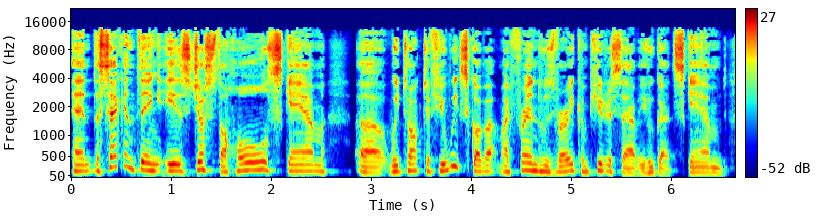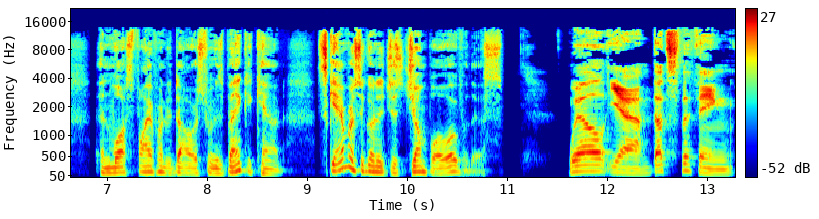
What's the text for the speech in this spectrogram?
And the second thing is just the whole scam. Uh, we talked a few weeks ago about my friend who's very computer savvy who got scammed and lost $500 from his bank account. Scammers are going to just jump all over this. Well, yeah, that's the thing.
